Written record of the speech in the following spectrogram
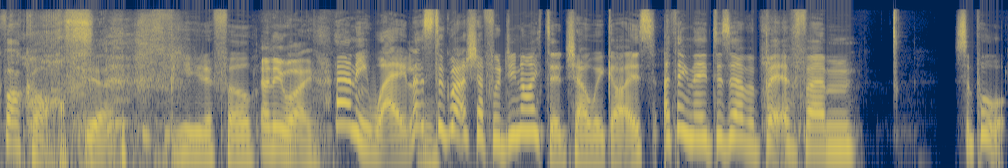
Fuck off. Yeah. Beautiful. Anyway. Anyway, let's talk about Sheffield United, shall we, guys? I think they deserve a bit of um, support.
